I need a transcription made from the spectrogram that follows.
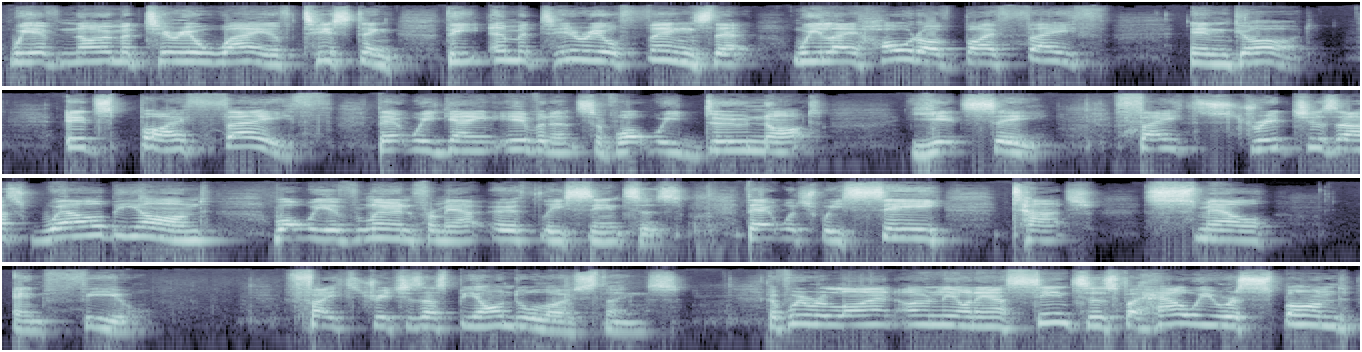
We have no material way of testing the immaterial things that we lay hold of by faith in God. It's by faith that we gain evidence of what we do not yet see. Faith stretches us well beyond what we have learned from our earthly senses, that which we see, touch, smell, and feel. Faith stretches us beyond all those things. If we're reliant only on our senses for how we respond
